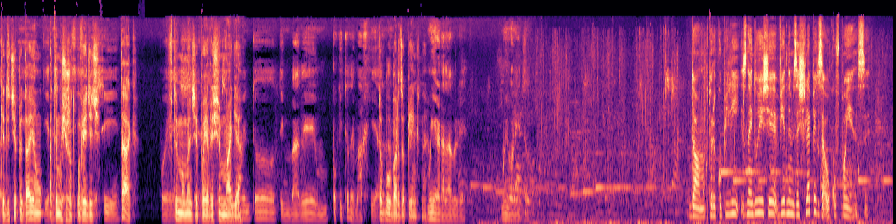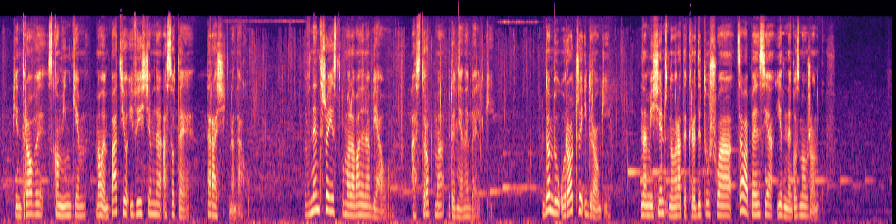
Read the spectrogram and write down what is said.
Kiedy cię pytają, a ty musisz odpowiedzieć tak. W tym momencie pojawia się magia. To było bardzo piękne. Dom, który kupili, znajduje się w jednym ze ślepych zaułków Pojęsy. Piętrowy, z kominkiem, małym patio i wyjściem na azoteę, tarasik na dachu. Wnętrze jest pomalowane na biało, a strop ma drewniane belki. Dom był uroczy i drogi. Na miesięczną ratę kredytu szła cała pensja jednego z małżonków.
